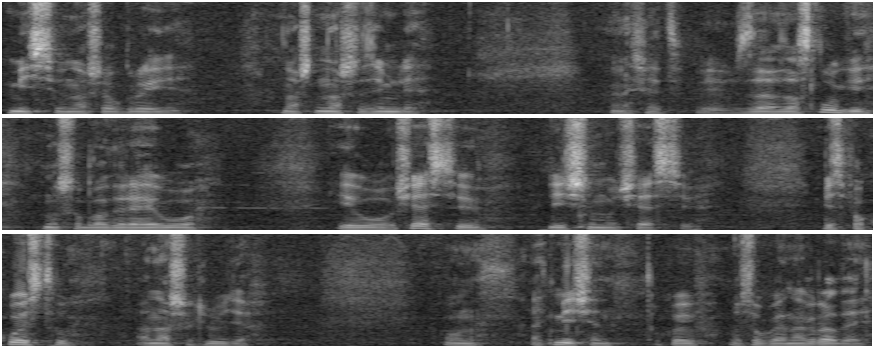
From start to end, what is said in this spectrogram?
миссию нашей Украине, нашей, нашей земле значит, за заслуги, потому что благодаря его, его участию, личному участию, беспокойству о наших людях, он отмечен такой высокой наградой, на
